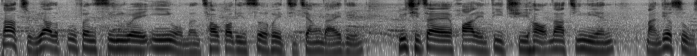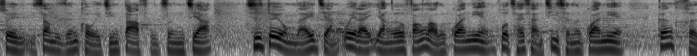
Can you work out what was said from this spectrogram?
那主要的部分是因为，因我们超高龄社会即将来临，尤其在花莲地区哈，那今年。满六十五岁以上的人口已经大幅增加。其实对我们来讲，未来养儿防老的观念或财产继承的观念，跟很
